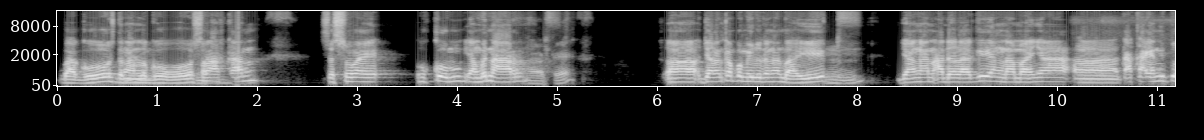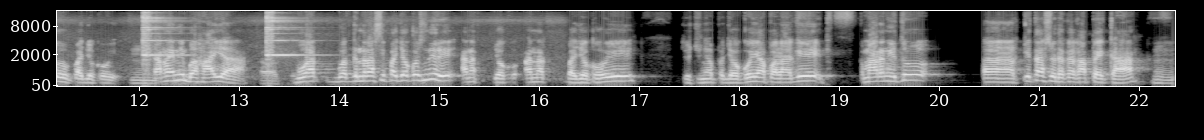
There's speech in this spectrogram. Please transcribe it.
bagus, dengan Hmm. legowo, Hmm. serahkan sesuai hukum yang benar, Oke. eh, jalankan pemilu dengan baik, Hmm. jangan ada lagi yang namanya eh, KKN itu Pak Jokowi, Hmm. karena ini bahaya Oke. buat buat generasi Pak Jokowi sendiri, anak Joko, anak Pak Jokowi, cucunya Pak Jokowi, apalagi kemarin itu eh, kita sudah ke KPK Hmm.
